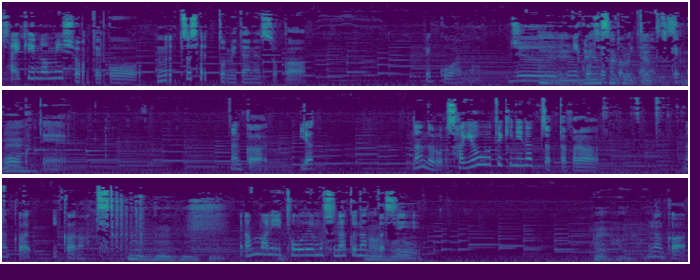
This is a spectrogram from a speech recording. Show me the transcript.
最近のミッションってこう6つセットみたいなやつとか結構あの12個セットみたいなやつ結構多くて、なんかやなんだろう作業的になっちゃったからなんかいいかなって。いうんうんうん。あんまり遠出もしなくなったし。はいはいはい。なんか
